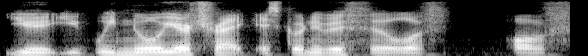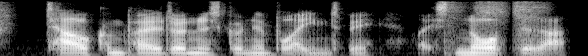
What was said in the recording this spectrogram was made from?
You, you we know your trick. It's going to be full of of talcum powder and it's going to blind me. Let's not do that.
